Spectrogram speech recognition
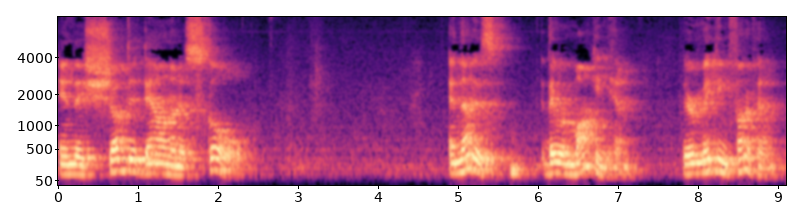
and they shoved it down on his skull. And that is, they were mocking him. They were making fun of him,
